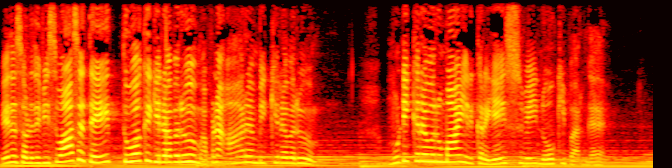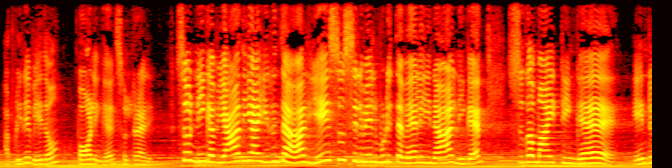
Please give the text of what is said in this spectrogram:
வேதம் சொல்லுது விசுவாசத்தை துவக்குகிறவரும் அப்பனா ஆரம்பிக்கிறவரும் முடிக்கிறவருமாய் இருக்கிற இயேசுவை நோக்கி பாருங்க அப்படின்னு வேதம் பாலிங்க சொல்றாரு. சோ நீங்க வியாதியா இருந்தால் இயேசு சிலுவையில் முடித்த வேலையினால் நீங்க சுகமாயிட்டீங்க என்று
